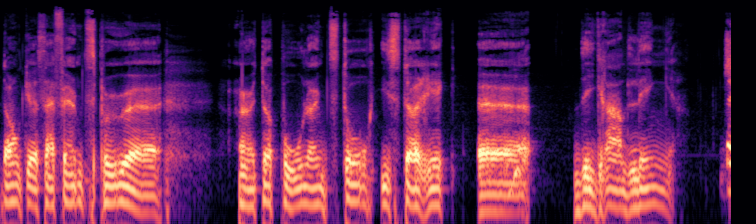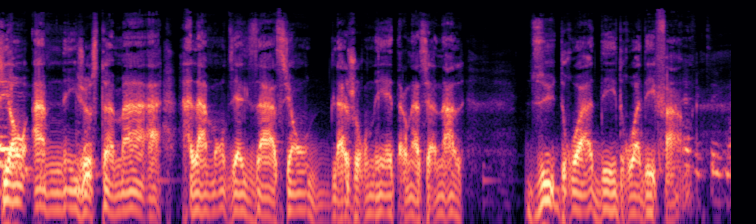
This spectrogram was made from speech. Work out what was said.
Donc, euh, ça fait un petit peu un topo, un petit tour historique euh, des grandes lignes qui Ben- ont amené justement à, à la mondialisation de la journée internationale du droit des droits des femmes. Effectivement.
